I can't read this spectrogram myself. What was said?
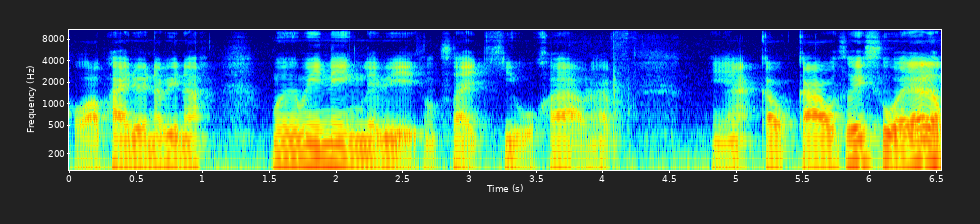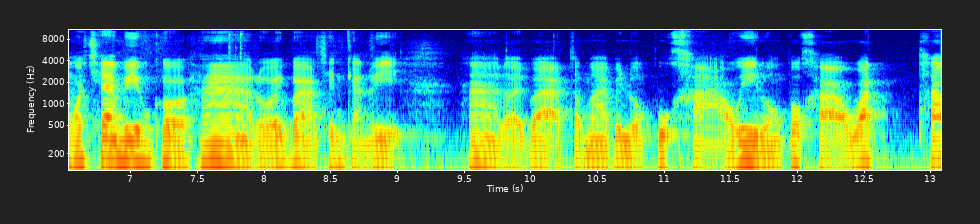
ขออภัยด้วยนะพี่นะมือไม่นิ่งเลยพี่สงสัยขิวข้าวนะครับนี่ฮะเก่าๆสวยๆแล้วหลวงพ่อแช่มพี่ผมขอห้าร้อยบาทเช่นกันพี่ห้าร้อยบาทต่อมาเป็นหลวงปู่ขาวพี่หลวงปู่ขาววัดถ้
